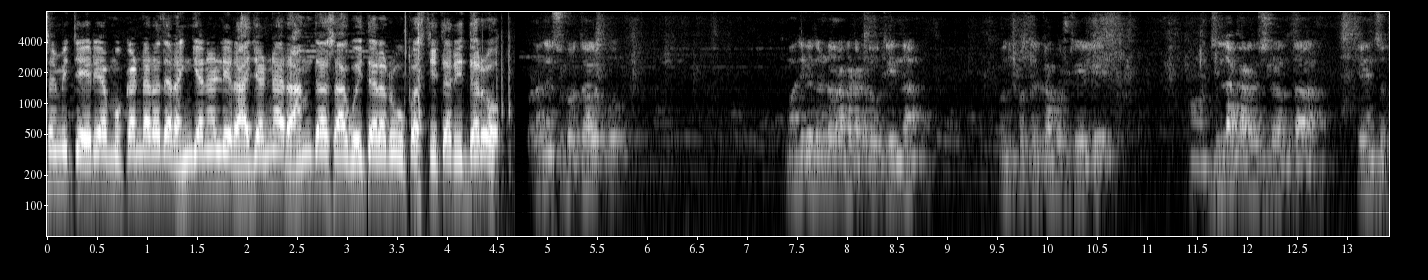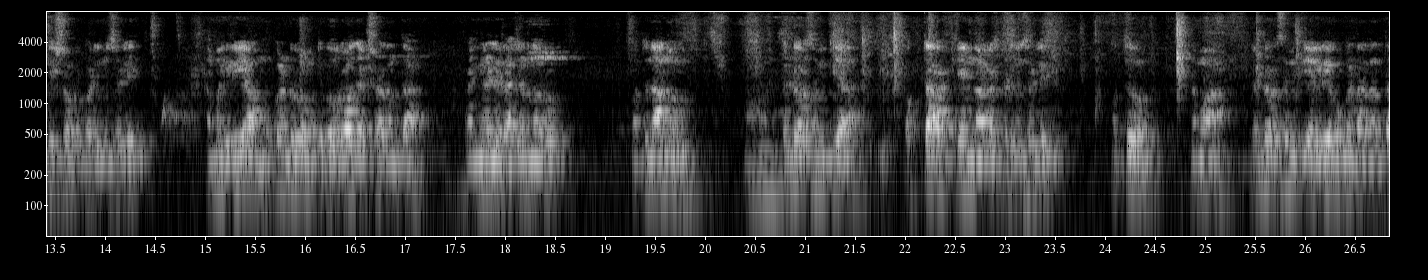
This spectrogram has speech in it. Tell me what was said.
ಸಮಿತಿ ಹಿರಿಯ ಮುಖಂಡರಾದ ರಂಗನಹಳ್ಳಿ ರಾಜಣ್ಣ, ರಾಮದಾಸ್ ಹಾಗೂ ಇತರರು ಉಪಸ್ಥಿತರಿದ್ದರು. ತಾಲೂಕು ಮಾದಿಗ ದಂಡೋರ ಘಟಕದ ವತಿಯಿಂದ ಒಂದು ಪತ್ರಿಕಾಗೋಷ್ಠಿಯಲ್ಲಿ ಜಿಲ್ಲಾ ಕಾರ್ಯದರ್ಶಿಗಳಂತ ಕೆ ಎನ್ ಸತೀಶ್ ಅವರು ಕಡಿಮಸಳ್ಳಿ ನಮ್ಮ ಹಿರಿಯ ಮುಖಂಡರು ಮತ್ತು ಗೌರವಾಧ್ಯಕ್ಷರಾದಂಥ ರಂಗನಹಳ್ಳಿ ರಾಜಣ್ಣನವರು ಮತ್ತು ನಾನು ದಂಡೋರ ಸಮಿತಿಯ ವಕ್ತಾರ ಕೆ ಎಂ ನಾಗರಾಜ್ ಕಡಿಮಸಳ್ಳಿ ಮತ್ತು ನಮ್ಮ ದಂಡೋರ ಸಮಿತಿಯ ಹಿರಿಯ ಮುಖಂಡರಾದಂಥ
